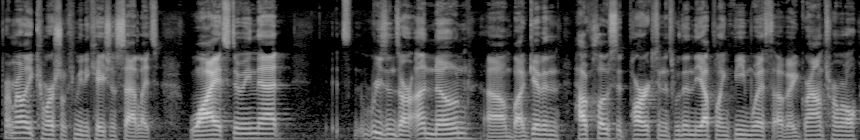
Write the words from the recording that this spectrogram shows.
primarily commercial communication satellites. Why it's doing that, its reasons are unknown, um, but given how close it parks and it's within the uplink beam width of a ground terminal,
